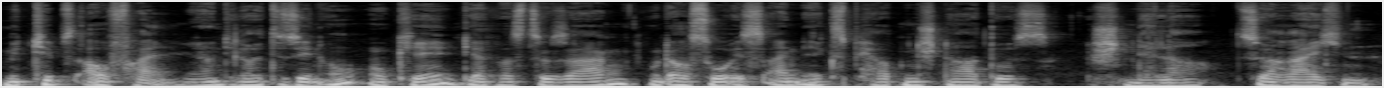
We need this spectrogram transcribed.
mit Tipps auffallen. Ja, die Leute sehen, oh, okay, die hat was zu sagen. Und auch so ist ein Expertenstatus schneller zu erreichen.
